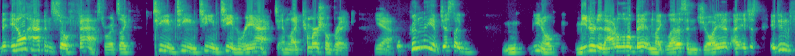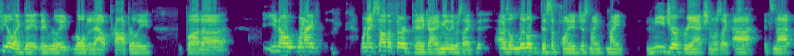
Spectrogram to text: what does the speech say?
It it all happens so fast, where it's like team, team, team, team, react, and like commercial break. Yeah. couldn't they have just like m- you know metered it out a little bit and like let us enjoy it? I, it just it didn't feel like they they really rolled it out properly. But uh you know when i when i saw the third pick i immediately was like i was a little disappointed. Just my my knee jerk reaction was like ah it's not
